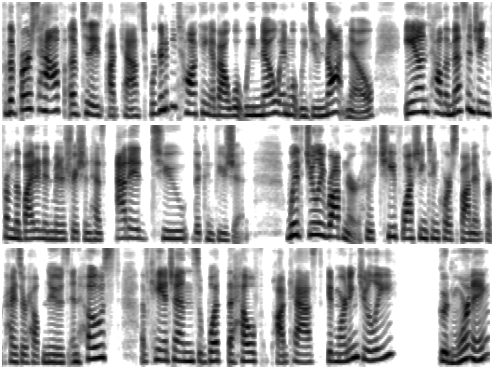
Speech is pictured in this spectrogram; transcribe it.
For the first half of today's podcast, we're going to be talking about what we know and what we do not know, and how the messaging from the Biden administration has added to the confusion. With Julie Rovner, who's chief Washington correspondent for Kaiser Health News and host of KHN's What the Health podcast. Good morning, Julie. Good morning.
